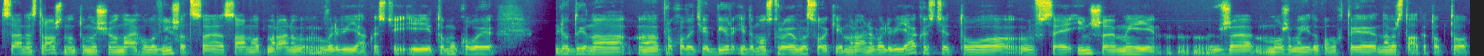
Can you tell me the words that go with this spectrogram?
це не страшно, тому що найголовніше це саме от морально-вольові якості. І тому, коли людина е, проходить відбір і демонструє високі морально-вольові якості, то все інше ми вже можемо їй допомогти наверстати. Тобто.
